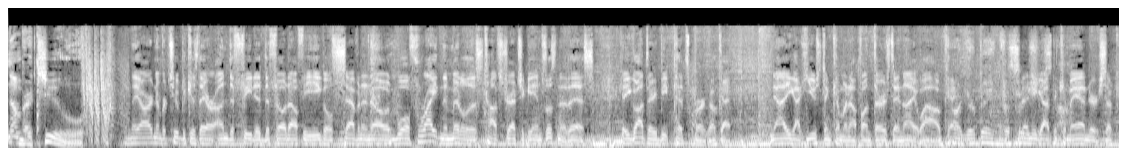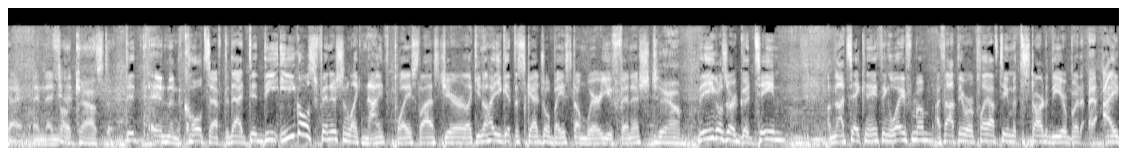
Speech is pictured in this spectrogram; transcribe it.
Number two. And they are number two because they are undefeated. The Philadelphia Eagles seven and zero, and Wolf right in the middle of this tough stretch of games. Listen to this. Okay, you go out there, you beat Pittsburgh. Okay, now you got Houston coming up on Thursday night. Wow. Okay. Oh, you're being facetious. then you got the now. Commanders. Okay, and then Sarcastic. Did and then the Colts after that? Did the Eagles finish in like ninth place last year? Like you know how you get the schedule based on where you finished. Yeah. The Eagles are a good team. I'm not taking anything away from them. I thought they were a playoff team at the start of the year, but I, I,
